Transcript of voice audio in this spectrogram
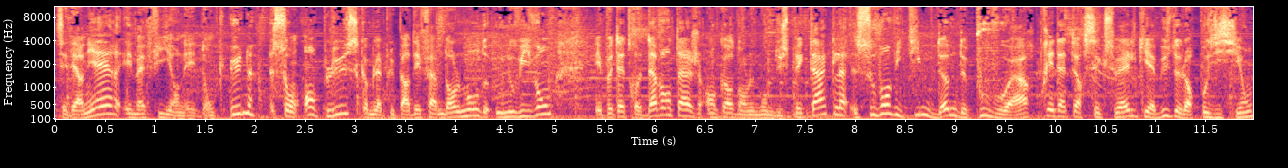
Ces dernières, et ma fille en est donc une, sont en plus, comme la plupart des femmes dans le monde où nous vivons, et peut-être davantage encore dans le monde du spectacle, souvent victimes d'hommes de pouvoir, prédateurs sexuels qui abusent de leur position,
